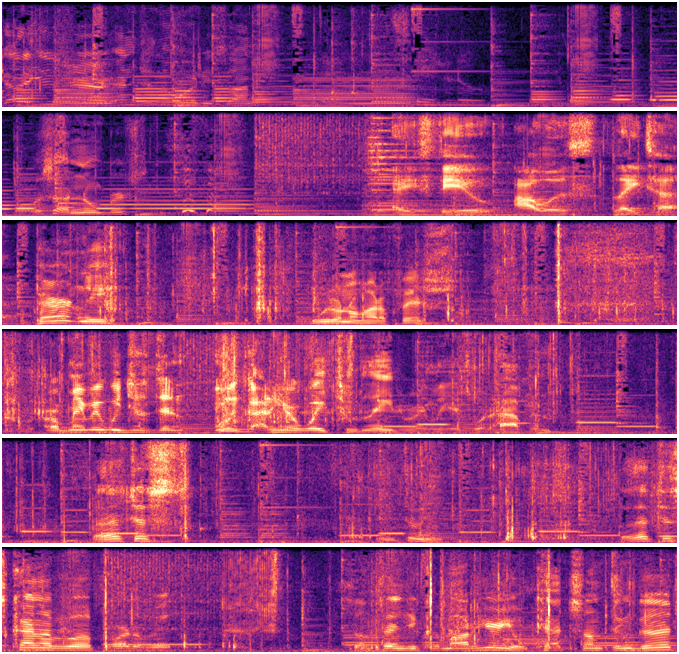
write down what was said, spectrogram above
gotta use your ingenuity, son. What's up, noobers? A few hours later. Apparently, we don't know how to fish. Or maybe we just didn't. We got here way too late, really, is what happened. But that's just. What are you doing? So that's just kind of a part of it. Sometimes you come out here, you'll catch something good.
